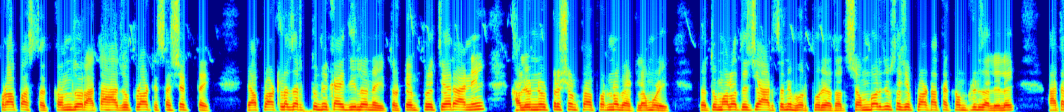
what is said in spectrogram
क्रॉप असतात कमजोर आता हा जो प्लॉट आहे सशक्त आहे या प्लॉटला जर तुम्ही काही दिलं नाही तर टेम्परेचर आणि खाली न्यूट्रिशन प्रॉपर न भेटल्यामुळे तर तुम्हाला त्याची अडचणी भरपूर येतात. शंभर दिवसाचे प्लॉट आता कंप्लीट झालेले आहे. आता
